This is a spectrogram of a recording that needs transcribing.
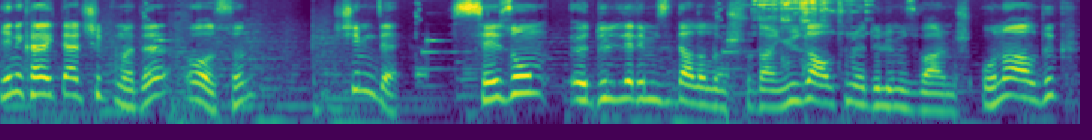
Yeni karakter çıkmadı. Olsun. Şimdi sezon ödüllerimizi de alalım şuradan. 100 altın ödülümüz varmış. Onu aldık.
